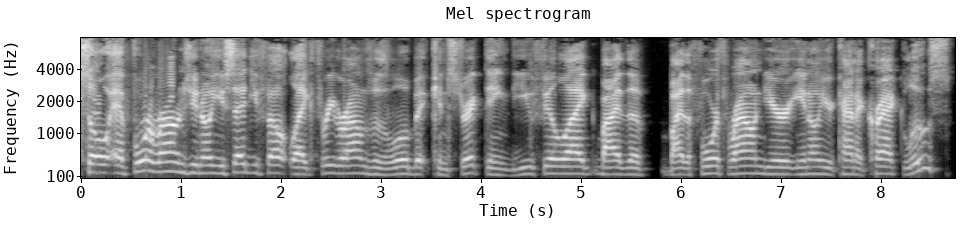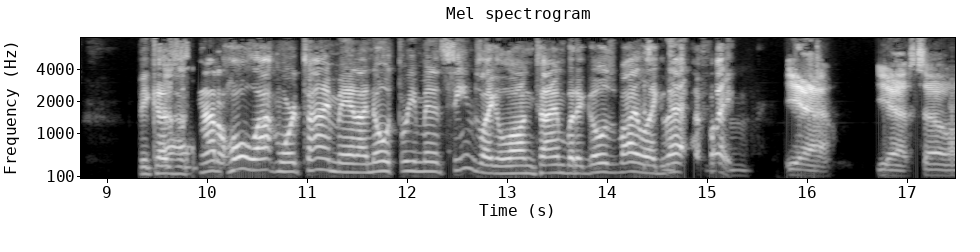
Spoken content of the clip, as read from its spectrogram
So at four rounds, you know, you said you felt like three rounds was a little bit constricting. Do you feel like by the by the fourth round you're you know you're kind of cracked loose? Because Uh, it's not a whole lot more time, man. I know three minutes seems like a long time, but it goes by like that in a fight. Yeah. Yeah. So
